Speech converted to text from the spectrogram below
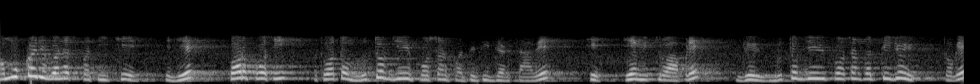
અમુક જ વનસ્પતિ છે કે જે પરપોષી અથવા તો મૃતોપજીવી પોષણ પદ્ધતિ દર્શાવે છે. જે મિત્રો આપણે જોયું. મૃતોપજીવી પોષણ પદ્ધતિ જોયું તો કે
